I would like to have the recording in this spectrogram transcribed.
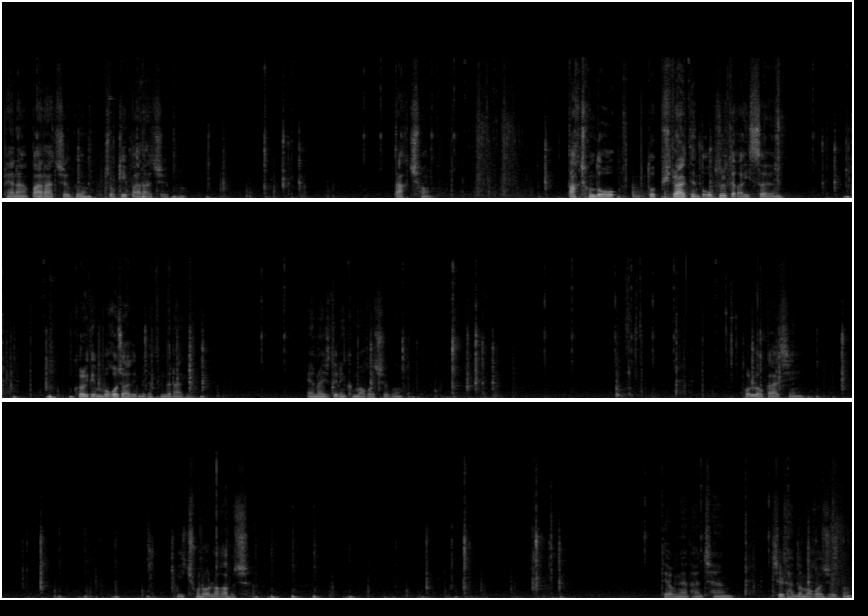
배낭 빨아주고 조끼 빨아주고 딱총 딱총도 또 필요할 땐 또 없을 때가 있어요. 그럴 때 먹어줘야 됩니다 든든하게 에너지 드링크 먹어주고 홀로까지 2층으로 올라가 보죠. 대용량 단창. 7탄도 먹어주고.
